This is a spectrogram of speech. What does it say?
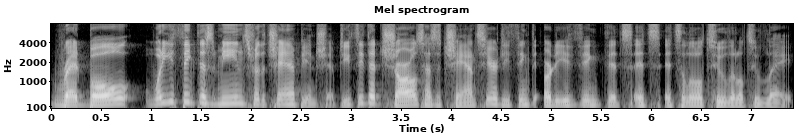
Red Bull. What do you think this means for the championship? Do you think that Charles has a chance here? Do you think, or do you think it's it's it's a little too little too late?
